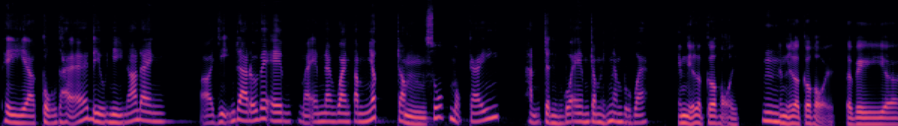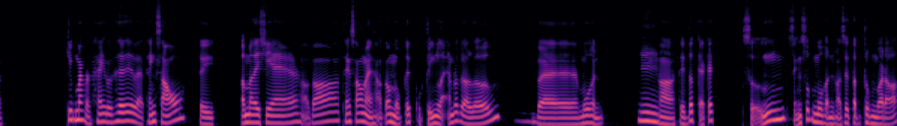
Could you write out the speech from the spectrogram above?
Thì à, cụ thể điều gì nó đang ờ, diễn ra đối với em mà em đang quan tâm nhất trong Ừ. suốt một cái hành trình của em trong những năm vừa qua? em nghĩ là cơ hội Ừ. em nghĩ là cơ hội tại vì ờ, trước mắt là tháng tôi thấy là tháng 6 thì ở Malaysia họ có tháng 6 này họ có một cái cuộc triển lãm rất là lớn về mô hình Ừ. à, thì tất cả các xưởng sản xuất mô hình họ sẽ tập trung vào đó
